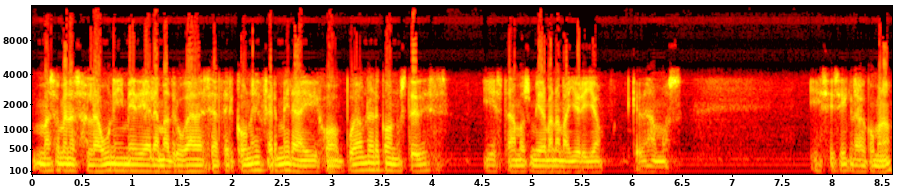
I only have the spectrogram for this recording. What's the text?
más o menos a la una y media de la madrugada se acercó una enfermera y dijo, ¿puedo hablar con ustedes? Y estábamos mi hermana mayor y yo, quedamos. Y sí, sí, claro, cómo no.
